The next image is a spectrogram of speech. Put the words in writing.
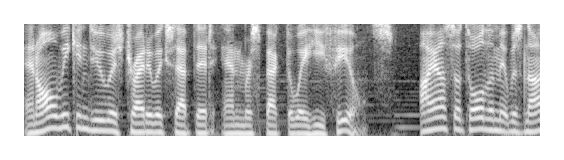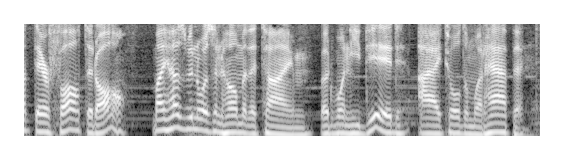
And all we can do is try to accept it and respect the way he feels. I also told them it was not their fault at all. My husband wasn't home at the time, but when he did, I told him what happened.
